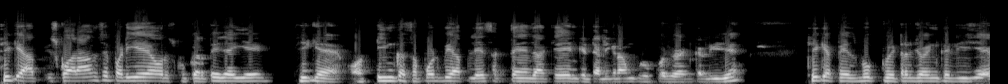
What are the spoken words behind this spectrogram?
ठीक है, आप इसको आराम से पढ़िए और उसको करते जाइए। ठीक है, और टीम का सपोर्ट भी आप ले सकते हैं, जाके इनके टेलीग्राम ग्रुप को ज्वाइन कर लीजिए। ठीक है, फेसबुक, ट्विटर ज्वाइन कर लीजिए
